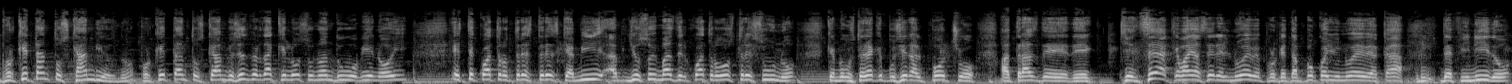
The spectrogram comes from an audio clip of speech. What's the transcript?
¿Por qué tantos cambios, no? ¿Por qué tantos cambios? Es verdad que el oso no anduvo bien hoy. Este 4-3-3, que a mí, yo soy más del 4-2-3-1, que me gustaría que pusiera al Pocho atrás de, de quien sea que vaya a ser el 9, porque tampoco hay un 9 acá definido,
